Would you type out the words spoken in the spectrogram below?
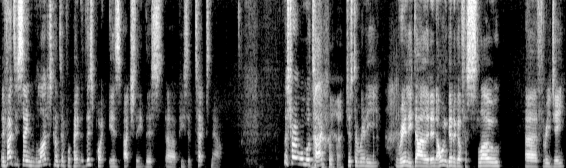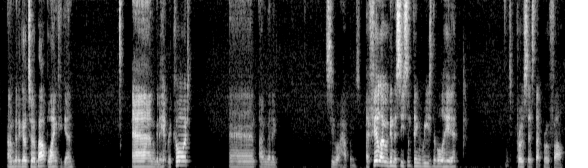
In fact, it's saying the largest contentful paint at this point is actually this uh, piece of text now. Let's try it one more time, just to really, really dial it in. I'm going to go for slow uh, 3G. I'm going to go to about blank again. And I'm going to hit record. And I'm going to see what happens. I feel like we're going to see something reasonable here. Let's process that profile.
